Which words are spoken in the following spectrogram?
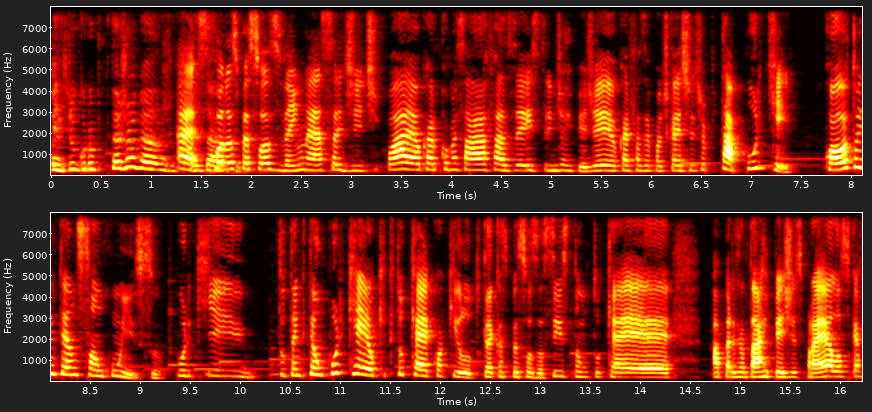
entre o grupo que tá jogando. É, Exato. quando as pessoas vêm nessa de tipo, ah, eu quero começar a fazer stream de RPG, eu quero fazer podcast, tipo, tá, por quê? Qual é a tua intenção com isso? Porque tu tem que ter um porquê, o que, que tu quer com aquilo? Tu quer que as pessoas assistam? Tu quer apresentar RPGs pra elas? Quer...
